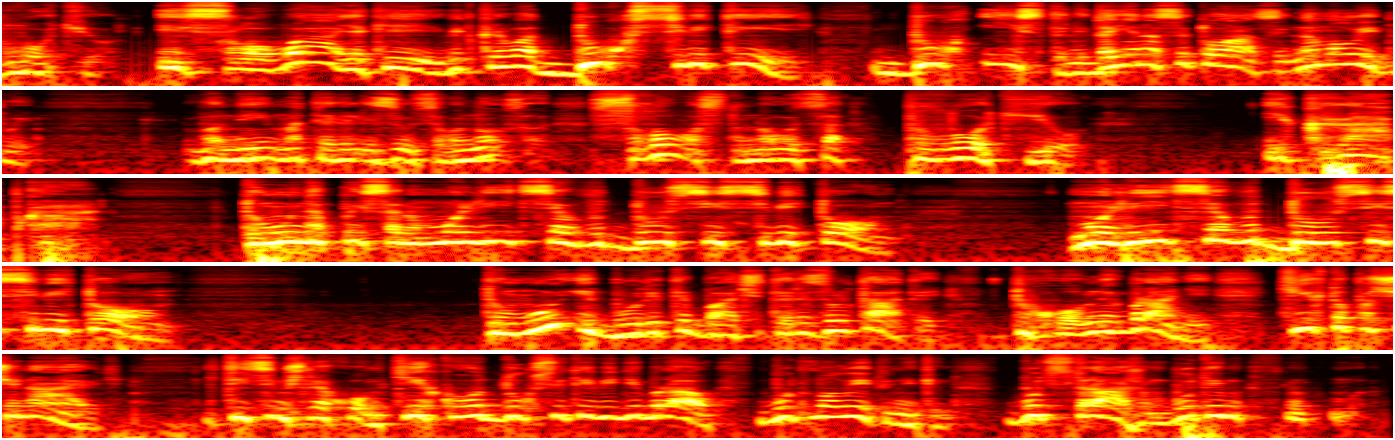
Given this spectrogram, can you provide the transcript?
плоттю. І слова, які відкриває Дух Святий, Дух істини, дає на ситуації, на молитви. Вони матеріалізуються, воно слово становиться плоттю. І крапка. Тому написано моліться в Дусі Святом. Моліться в Дусі Святом. Тому і будете бачити результати духовних браній. Ті, хто починають йти цим шляхом, ті, кого Дух Святий відібрав, будь молитвенником, будь стражем, будь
